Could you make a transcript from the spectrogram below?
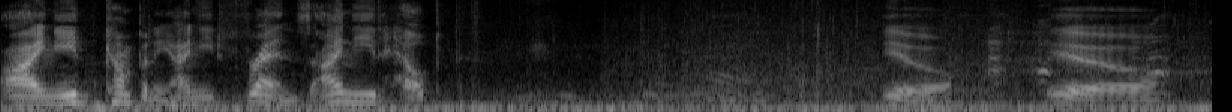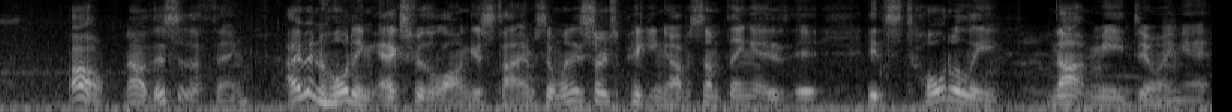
I need company. I need friends. I need help. Ew. Ew. Oh, no, this is a thing. I've been holding X for the longest time, so when it starts picking up something, it, it it's totally not me doing it.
